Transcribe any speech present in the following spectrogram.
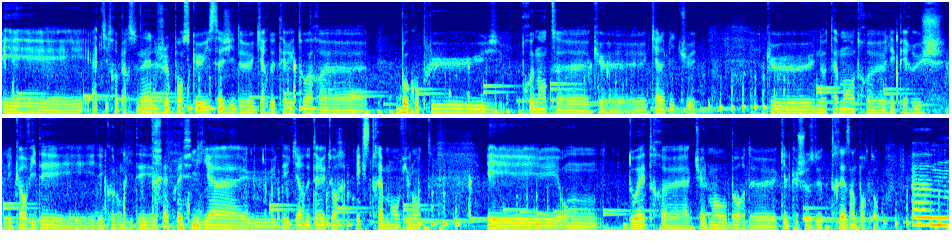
Et à titre personnel, je pense qu'il s'agit de guerres de territoire euh, beaucoup plus prenantes qu'à l'habitude. Que notamment entre les perruches, les corvidés et les colombidés, Très précis. il y a eu des guerres de territoire extrêmement violentes et on doit être euh, actuellement au bord de quelque chose de très important. Euh,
